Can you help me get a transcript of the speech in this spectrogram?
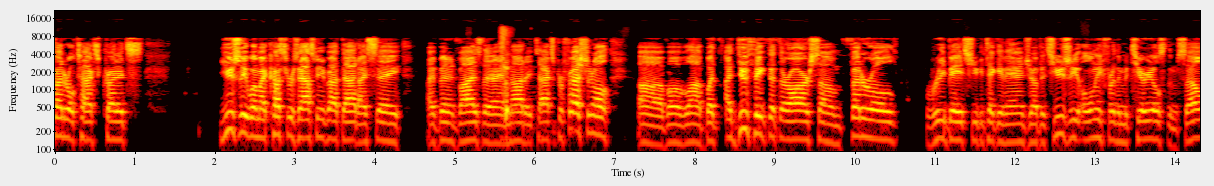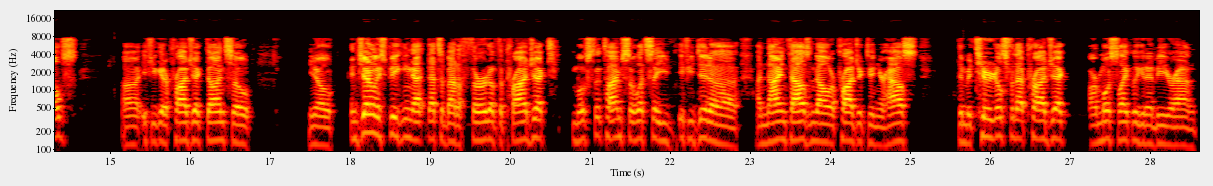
federal tax credits. Usually, when my customers ask me about that, I say I've been advised that I am not a tax professional uh, blah, blah, blah. But I do think that there are some federal rebates you can take advantage of. It's usually only for the materials themselves uh, if you get a project done. So, you know, and generally speaking, that that's about a third of the project most of the time. So let's say you, if you did a, a $9,000 project in your house, the materials for that project are most likely going to be around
